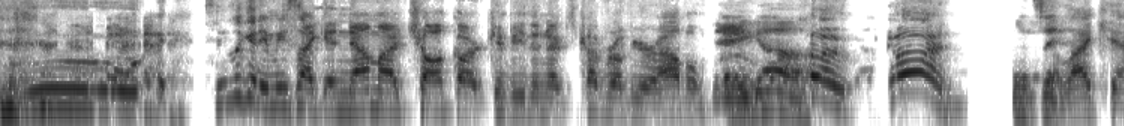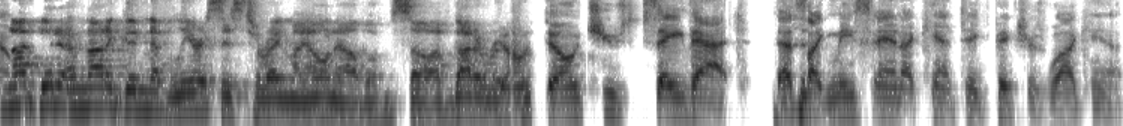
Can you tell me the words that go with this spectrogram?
Ooh. See, look at him. He's like, and now my chalk art can be the next cover of your album. There you go. Oh, good. That's I it. like him. I'm not good. I'm not a good enough lyricist to write my own album, so I've got to recruit. Don't don't you say that. That's like me saying I can't take pictures. Well, I can't.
